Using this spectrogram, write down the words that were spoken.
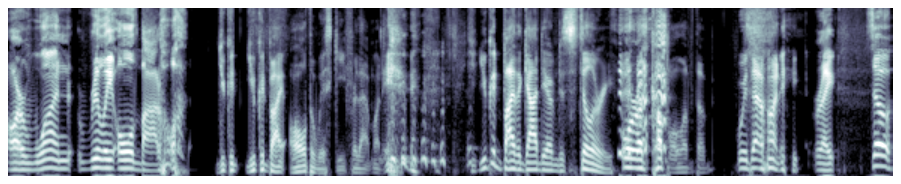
Or one really old bottle. You could you could buy all the whiskey for that money. you could buy the goddamn distillery or a couple of them with that money. right? So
